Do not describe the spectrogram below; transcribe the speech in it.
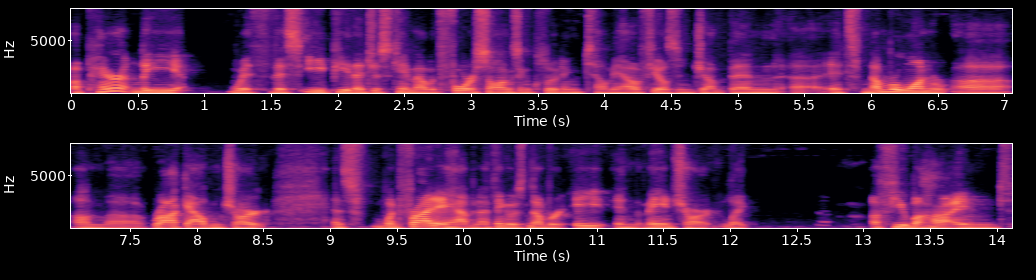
apparently with this EP that just came out with four songs, including "Tell Me How It Feels" and "Jump In." Uh, it's number one uh, on the rock album chart, and it's, when Friday happened, I think it was number eight in the main chart, like a few behind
